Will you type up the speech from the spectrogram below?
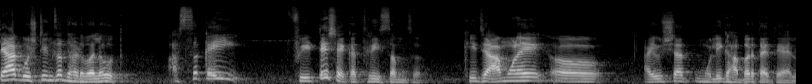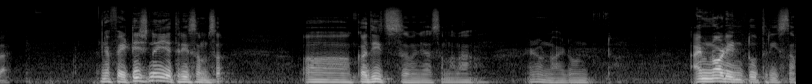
त्या गोष्टींचं धडवलं होतं. असं काही फिटेश आहे का थ्रीसमचं की ज्यामुळे अं, आयुष्यात मुली घाबरत आहेत यायला? फेटिश नाही आहे थ्रीसमचं कधीच म्हणजे असं मला I don't know I don't I am not into threesome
